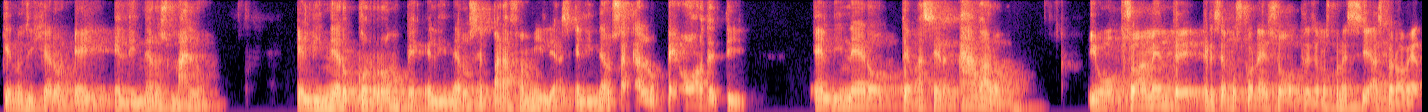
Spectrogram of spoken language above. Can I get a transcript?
que nos dijeron, hey, el dinero es malo, el dinero corrompe, el dinero separa familias, el dinero saca lo peor de ti, el dinero te va a hacer avaro. Y solamente crecemos con eso, crecemos con esas ideas, pero a ver,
